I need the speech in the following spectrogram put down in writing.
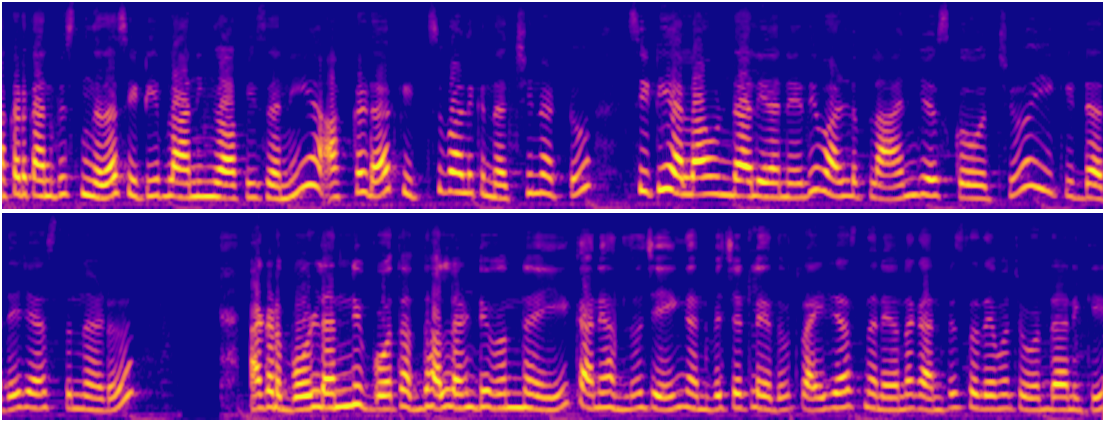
అక్కడ కనిపిస్తుంది కదా సిటీ ప్లానింగ్ ఆఫీస్ అని. అక్కడ కిడ్స్ వాళ్ళకి నచ్చినట్టు సిటీ ఎలా ఉండాలి అనేది వాళ్ళు ప్లాన్ చేసుకోవచ్చు. ఈ కిడ్ అదే చేస్తున్నాడు. అక్కడ బోల్డ్ అన్ని బోతద్దాలు లాంటివి ఉన్నాయి కానీ అందులో చేయం కనిపించట్లేదు. ట్రై చేస్తున్నాను ఏమన్నా కనిపిస్తుందేమో చూడడానికి.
